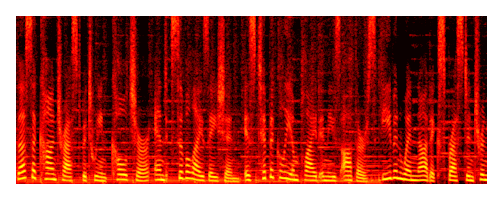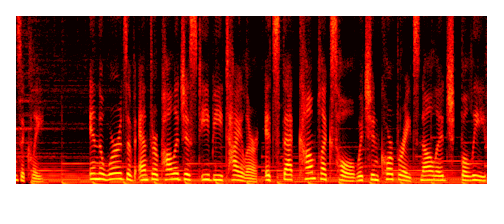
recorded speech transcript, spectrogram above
Thus a contrast between culture and civilization is typically implied in these authors, even when not expressed intrinsically. In the words of anthropologist E. B. Tylor, it's that complex whole which incorporates knowledge, belief,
